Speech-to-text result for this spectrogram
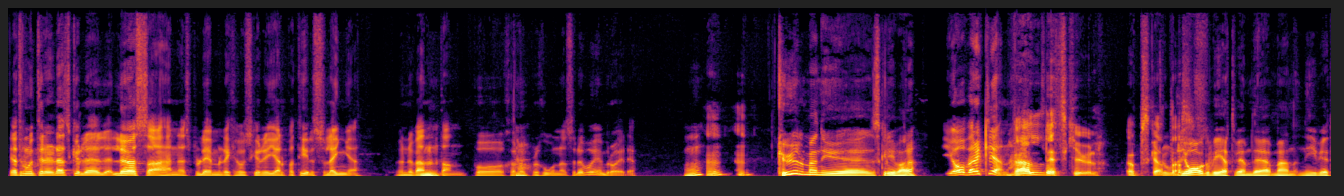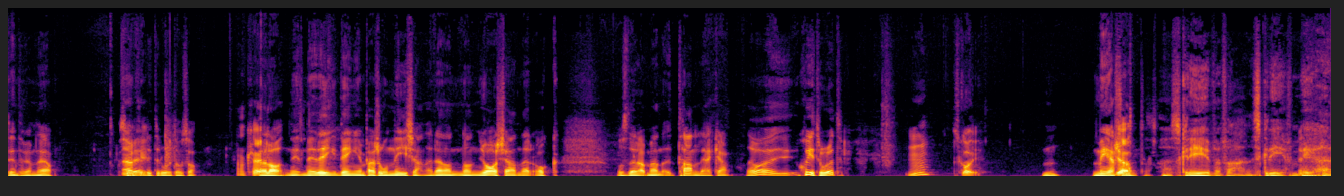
jag tror inte det där skulle lösa hennes problem, men det kanske skulle hjälpa till så länge under Mm. väntan på själva operationen, så det var ju en bra idé. Mm, mm. Kul med ny eh, skrivare. Ja, verkligen. Väldigt kul. Uppskattat. Roligt. Jag vet vem det är men ni vet inte vem det är. Så det är lite roligt också. Okej. Eller ja, ni- ni- det är ingen person ni känner, det är någon, någon jag känner och, och sådär. Men tandläkaren, det var skitroligt. Mm, skoj. Mer Gött. sånt. Skriv för fan, skriv mer,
